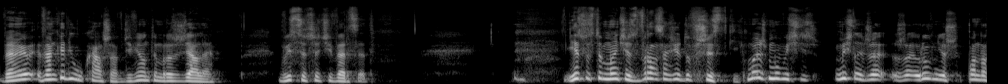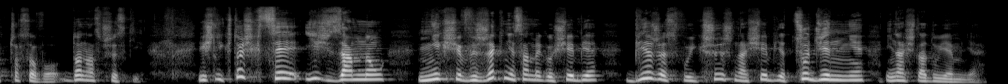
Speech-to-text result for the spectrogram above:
W Ewangelii Łukasza w dziewiątym rozdziale, 23 werset. Jezus w tym momencie zwraca się do wszystkich. Możesz mówić, myśleć, że, że również ponadczasowo, do nas wszystkich. Jeśli ktoś chce iść za mną, niech się wyrzeknie samego siebie, bierze swój krzyż na siebie codziennie i naśladuje mnie.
